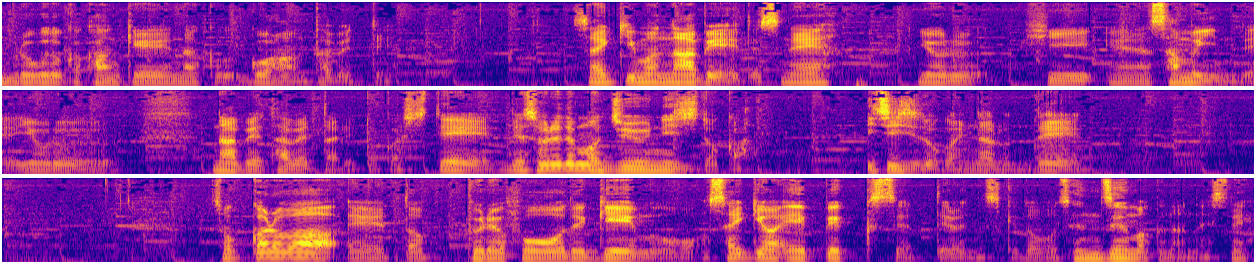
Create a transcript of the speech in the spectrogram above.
ブログとか関係なくご飯食べて。最近は鍋ですね。夜、日、えー、寒いんで夜鍋食べたりとかして、で、それでもう12時とか1時とかになるんで、そっからは、えっ、ー、と、プレ4でゲームを、最近は Apex やってるんですけど、全然うまくならないですね。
